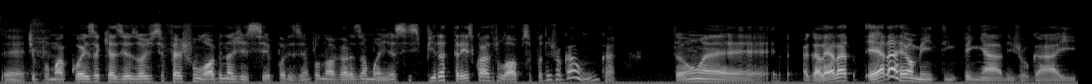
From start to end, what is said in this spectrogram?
É. Tipo, uma coisa que às vezes hoje você fecha um lobby na GC, por exemplo, 9 horas da manhã, se inspira 3, 4 lobbies pra poder jogar um, cara. Então, é. A galera era realmente empenhada em jogar e,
